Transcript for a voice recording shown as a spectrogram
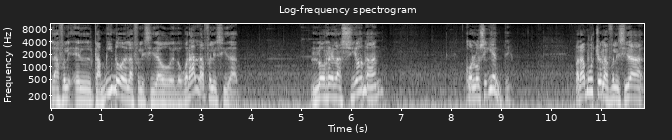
el camino de la felicidad o de lograr la felicidad lo relacionan con lo siguiente. Para muchos la felicidad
